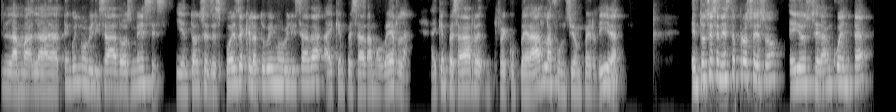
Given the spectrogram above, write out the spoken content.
la, tengo inmovilizada dos meses y entonces después de que la tuve inmovilizada hay que empezar a moverla hay que empezar a recuperar la función perdida. Entonces, en este proceso, ellos se dan cuenta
